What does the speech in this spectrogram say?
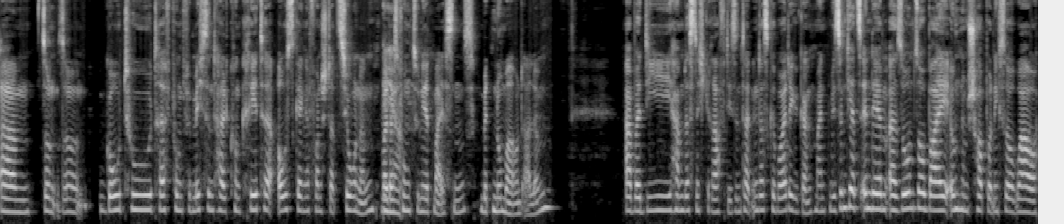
Ähm, so so Go-To-Treffpunkt für mich sind halt konkrete Ausgänge von Stationen, weil ja. das funktioniert meistens mit Nummer und allem aber die haben das nicht gerafft. Die sind dann in das Gebäude gegangen, meinten, wir sind jetzt in dem äh, so und so bei irgendeinem Shop und ich so, wow,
